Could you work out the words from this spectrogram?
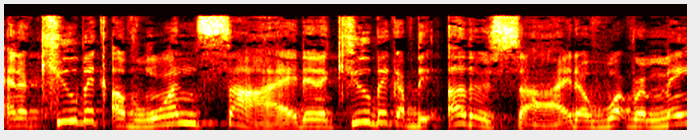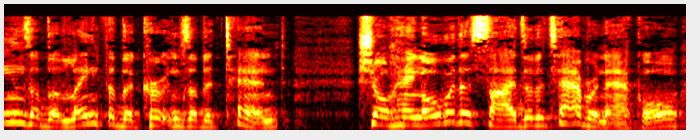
and a cubit of one side and a cubit of the other side of what remains of the length of the curtains of the tent shall hang over the sides of the tabernacle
